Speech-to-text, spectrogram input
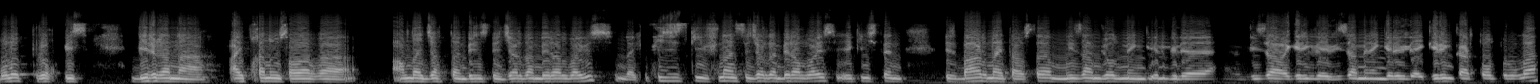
болот бирок биз бир гана айтканыбыз аларга андай жактан биринчиден жардам бере албайбыз. Мындай физический финансовый жардам бере албайбыз. Экинчиден биз баарын айтабыз да мыйзам жол менен келгиле визага киргиле виза менен келгиле грин кард толтургула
